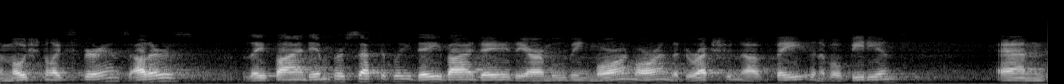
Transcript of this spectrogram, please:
emotional experience. Others, they find imperceptibly, day by day, they are moving more and more in the direction of faith and of obedience. And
